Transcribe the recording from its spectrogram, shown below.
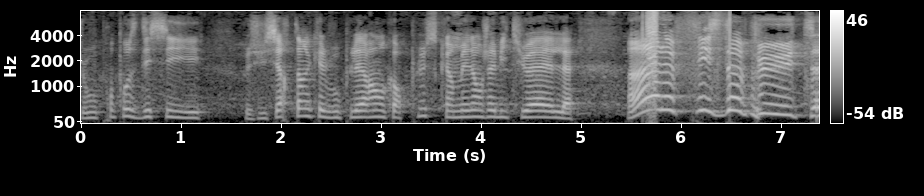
je vous propose d'essayer. Je suis certain qu'elle vous plaira encore plus qu'un mélange habituel. Hein, le fils de pute?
